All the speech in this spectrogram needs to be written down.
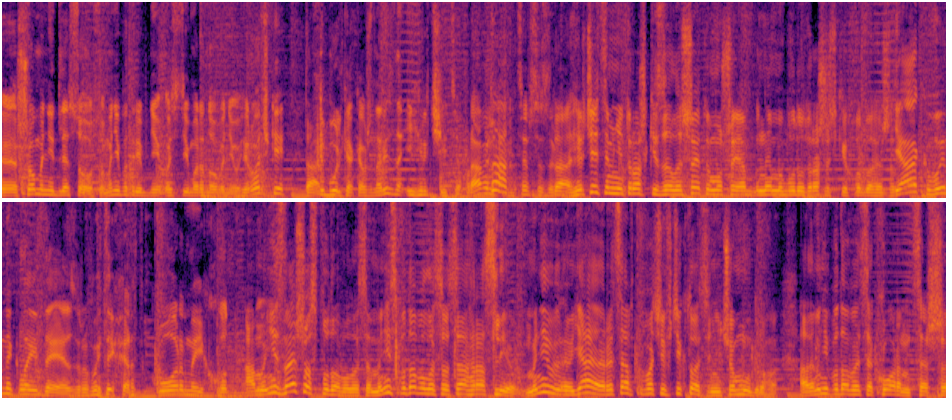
е, що мені для соусу? Мені потрібні ось ці мариновані огірочки, Так. цибулька, яка вже нарізана, і гірчиця, правильно? Так. Це все. Так, гірчиці мені трошки залиши, тому що я ними буду трошечки ходоги ще. Як виникла ідея зробити хардкорний хот А мені знаєш, що сподобалося? Мені сподобалася оця гра слів. Мені я рецепт побачив в Тіктоці, нічого мудрого. Але мені подобається корн, це ж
